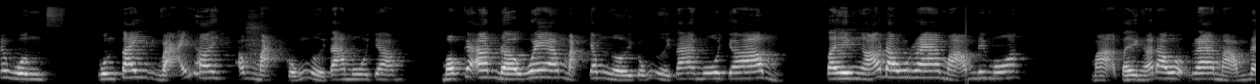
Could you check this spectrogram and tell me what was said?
cái quần quần tây vải thôi, ông mặc cũng người ta mua cho ông một cái underwear ông mặc trong người cũng người ta mua cho ông. Tiền ở đâu ra mà ông đi mua? Mà tiền ở đâu ra mà ông đi,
